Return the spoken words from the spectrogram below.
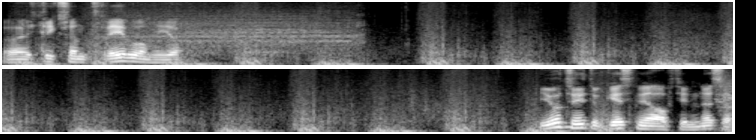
Äh, ich krieg schon Drehwurm hier. Juti, du gehst mir auf die Nüsse.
